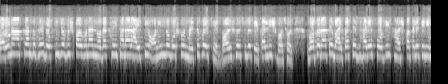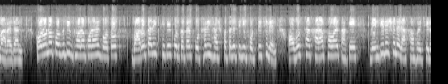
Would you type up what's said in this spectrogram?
করোনা আক্রান্ত হয়ে দক্ষিণ চব্বিশ পরগনার নোদাখালী থানার আইসি অনিন্দ বসুর মৃত্যু হয়েছে। বয়স হয়েছিল তেতাল্লিশ বছর। গত রাতে বাইপাসের ধারে ফোর্টিস হাসপাতালে তিনি মারা যান। করোনা পজিটিভ ধরা পড়ায় গত বারো তারিখ থেকে কলকাতার কোঠারি হাসপাতালে তিনি ভর্তি ছিলেন। অবস্থা খারাপ হওয়ায় তাকে ভেন্টিলেশনে রাখা হয়েছিল।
